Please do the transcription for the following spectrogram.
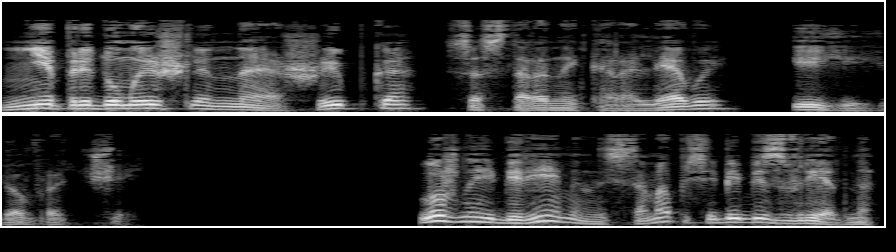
непредумышленная ошибка со стороны королевы и ее врачей. Ложная беременность сама по себе безвредна,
